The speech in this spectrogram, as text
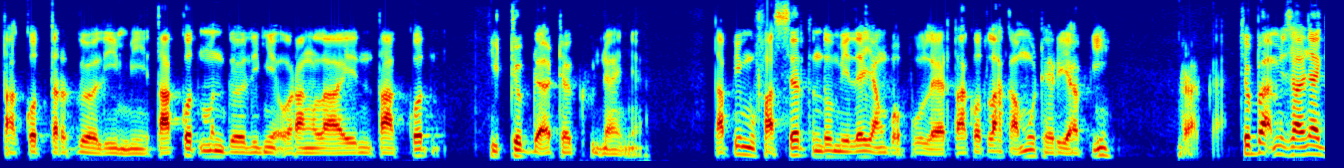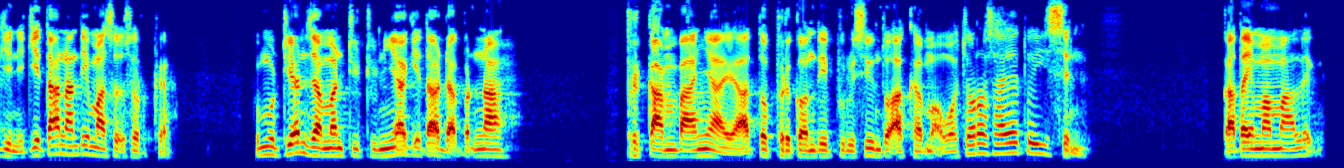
takut terdolimi, takut mendolimi orang lain, takut hidup tidak ada gunanya. Tapi mufasir tentu milih yang populer, takutlah kamu dari api neraka. Coba misalnya gini, kita nanti masuk surga. Kemudian zaman di dunia kita tidak pernah berkampanye ya atau berkontribusi untuk agama Allah. Coro saya itu izin. Kata Imam Malik,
